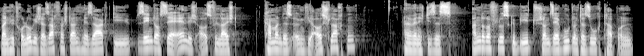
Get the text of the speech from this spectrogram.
mein hydrologischer Sachverstand mir sagt, die sehen doch sehr ähnlich aus, vielleicht kann man das irgendwie ausschlachten, äh, wenn ich dieses andere Flussgebiet schon sehr gut untersucht habe und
